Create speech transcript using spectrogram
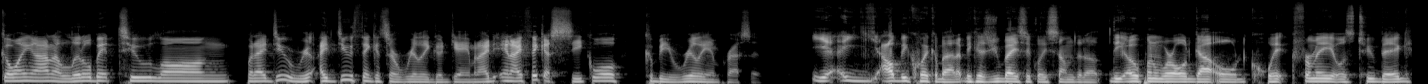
going on a little bit too long. But I do, re- I do think it's a really good game, and I and I think a sequel could be really impressive. Yeah, I'll be quick about it because you basically summed it up. The open world got old quick for me. It was too big.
